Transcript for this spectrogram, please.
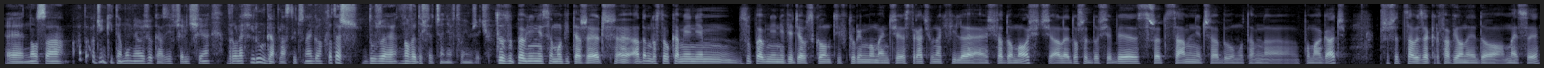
e, nosa, a, a dzięki temu miałeś okazję wcielić się w rolę chirurga plastycznego. To też duże, nowe doświadczenie w Twoim życiu. To zupełnie niesamowita rzecz. E, Adam dostał kamieniem, zupełnie nie wiedział skąd i w którym momencie. Stracił na chwilę świadomość, ale doszedł do siebie, zszedł sam, nie trzeba było mu tam pomagać. Przyszedł cały zakrwawiony do mesy.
